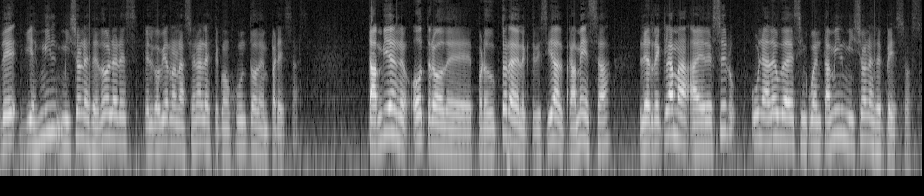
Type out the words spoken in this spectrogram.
de 10 mil millones de dólares el gobierno nacional a este conjunto de empresas. También otro de productora de electricidad, Camesa, le reclama a Edesur una deuda de 50 mil millones de pesos.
